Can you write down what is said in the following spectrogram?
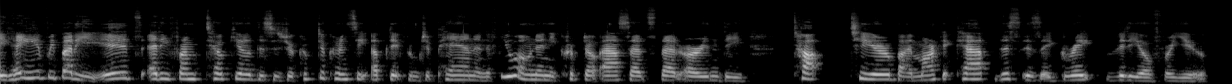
Hey, hey, everybody, it's Eri from Tokyo. This is your cryptocurrency update from Japan. And if you own any crypto assets that are in the top tier by market cap, this is a great video for you.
